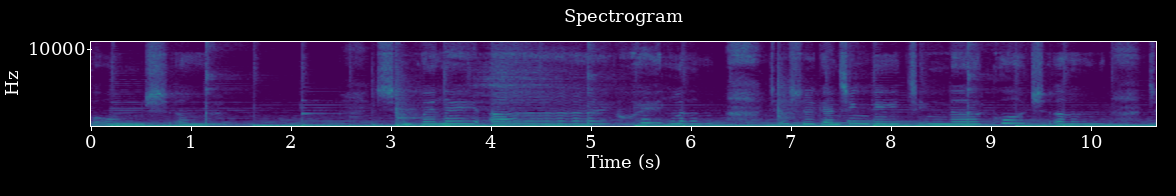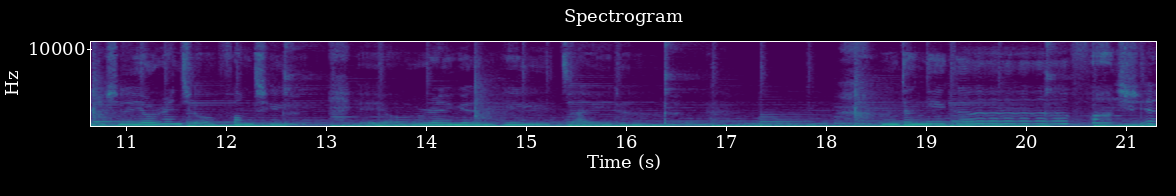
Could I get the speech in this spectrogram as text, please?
风声。心会累，爱会冷，这是感情必经的过程。只是有人就放弃，也有人愿意再等，等一个发现，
